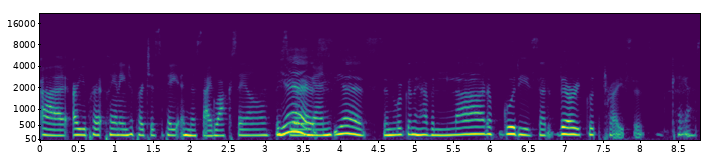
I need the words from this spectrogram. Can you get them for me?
uh, are you pr- planning to participate in the sidewalk sale this yes, year again? yes, yes. and we're gonna have a lot of goodies at very good prices. Okay. Yes.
